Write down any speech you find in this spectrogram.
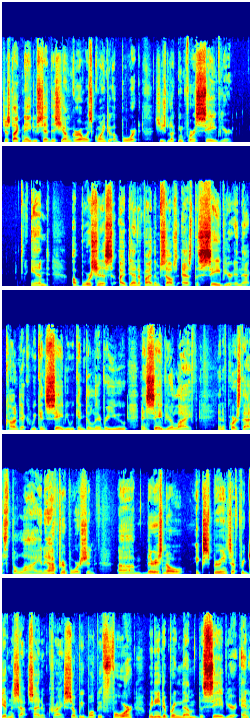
just like Naydu said, this young girl was going to abort. She's looking for a savior. And abortionists identify themselves as the savior in that context. We can save you, we can deliver you and save your life. And of course, that's the lie. And after abortion, um, there is no experience of forgiveness outside of Christ. So be, both before we need to bring them the Savior, and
